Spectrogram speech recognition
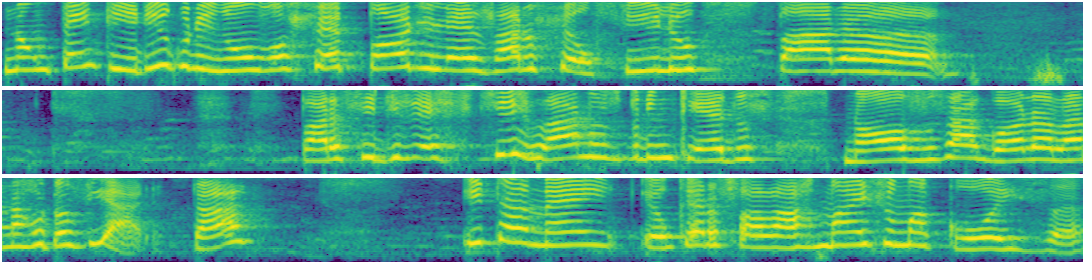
não tem perigo nenhum. Você pode levar o seu filho para para se divertir lá nos brinquedos novos agora lá na rodoviária, tá? E também eu quero falar mais uma coisa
